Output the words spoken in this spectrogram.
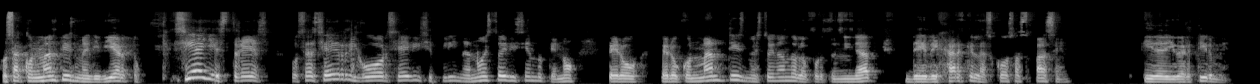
O sea, con Mantis me divierto. Si hay estrés, o sea, si hay rigor, si hay disciplina, no estoy diciendo que no, pero, pero con Mantis me estoy dando la oportunidad de dejar que las cosas pasen y de divertirme.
